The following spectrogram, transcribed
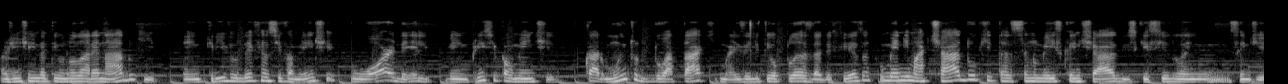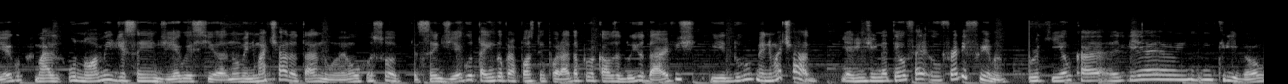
A gente ainda tem o Nolan Arenado, que é incrível defensivamente. O War dele vem principalmente claro, muito do ataque, mas ele tem o plus da defesa. O Manny Machado, que tá sendo meio escanteado, esquecido lá em San Diego. Mas o nome de San Diego esse ano é o Manny Machado, tá? Não é o Rousseau. San Diego tá indo pra pós-temporada por causa do Yu Darvish e do Manny Machado. E a gente ainda tem o, Fre o Freeman, porque o cara, ele é incrível.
